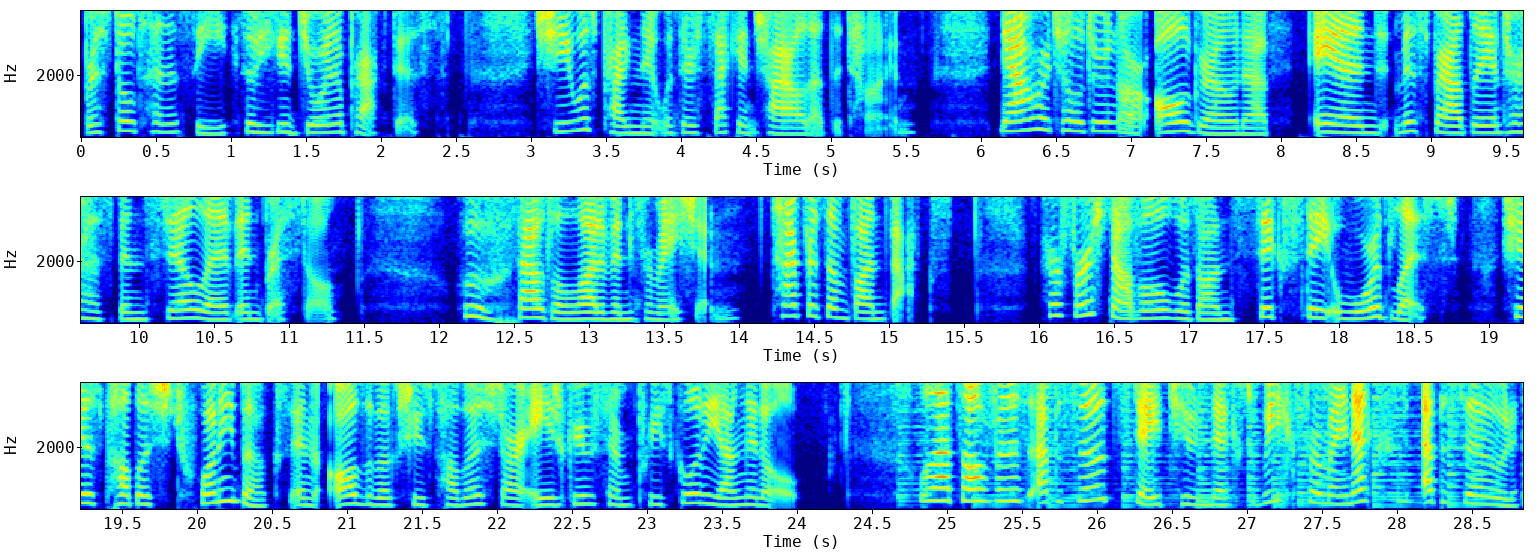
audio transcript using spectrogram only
Bristol, Tennessee, so he could join a practice. She was pregnant with her second child at the time. Now her children are all grown up, and Miss Bradley and her husband still live in Bristol. Whew, that was a lot of information. Time for some fun facts. Her first novel was on six state award lists. She has published 20 books, and all the books she's published are age groups from preschool to young adult. Well, that's all for this episode. Stay tuned next week for my next episode.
